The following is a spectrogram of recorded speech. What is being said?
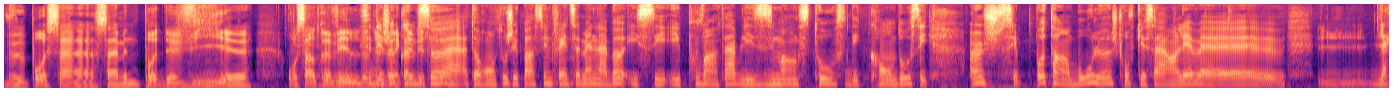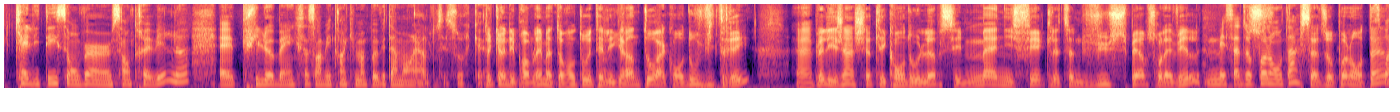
veut pas, ça, ça amène pas de vie euh, au centre-ville. C'est déjà comme ça à, Toronto. J'ai passé une fin de semaine là-bas et c'est épouvantable. Les immenses tours, c'est des condos. C'est un, c'est pas tant beau là. Je trouve que ça enlève euh, la qualité si on veut un centre-ville. Là. Euh, puis là, ben ça s'en vient tranquillement pas vite à Montréal. C'est sûr que. Qu'un des problèmes à Toronto était les grandes tours à condos vitrées. puis là, les gens achètent les condos là. C'est magnifique. Là, une vue superbe sur la ville. Mais ça dure pas longtemps. Ça dure pas longtemps.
